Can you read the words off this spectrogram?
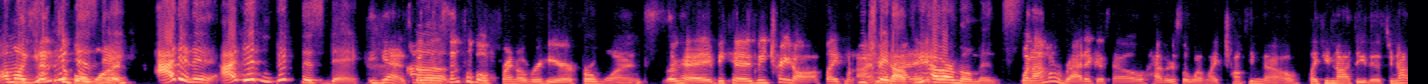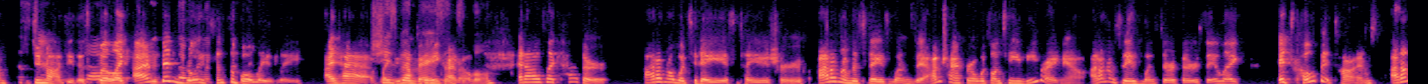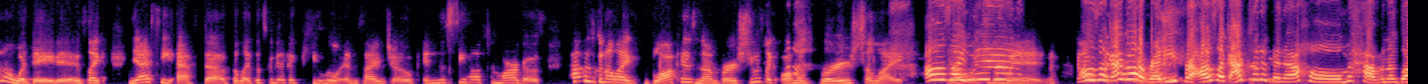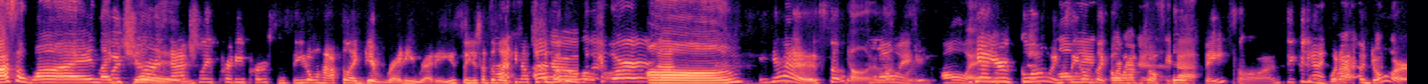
I'm The like, you picked this one. day. I didn't, I didn't pick this day. Yes, but the Um, sensible friend over here for once, okay, because we trade off. Like when We I'm trade off. We have our moments. when I'm erratic as hell, Heather's the one like Chauncey, no, like do not do this, do not do not do this. But like I've been really sensible lately. I have. like, She's you been have very sensible. And I was like, Heather, I don't know what today is to tell you the truth. I don't know if today is Wednesday. I'm trying to figure out what's on TV right now. I don't know if today's Wednesday or Thursday. Like it's COVID times. I don't know what day it is. Like, yes, he effed up, but like this could be like a cute little inside joke. And let's see how tomorrow goes. Heather's gonna like block his number. She was like on the verge to like I was like, to the "Man." wind. And I was like, I got ready for. I was like, I could have been at home having a glass of wine, like but you're a naturally pretty person, so you don't have to like get ready, ready. So you just have to like, you know, put the That's wiggle. true. You are Um, Yes. So y'all are glowing lovely. always. yeah, you're glowing. So you don't like, oh, I have to put a whole yeah. face on. So you can Yeah, just went out the door.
